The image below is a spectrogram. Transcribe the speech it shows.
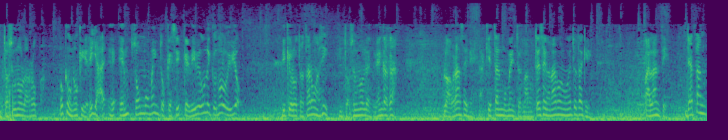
Entonces uno la ropa, porque uno quiere, ya, eh, eh, son momentos que, sí, que vive uno y que uno lo vivió. Y que lo trataron así. Entonces uno le venga acá, lo dice, aquí está el momento, hermano. Ustedes se ganaron, el momento está aquí. Para adelante. Ya están,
